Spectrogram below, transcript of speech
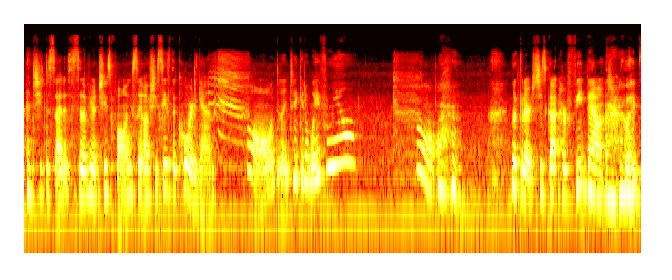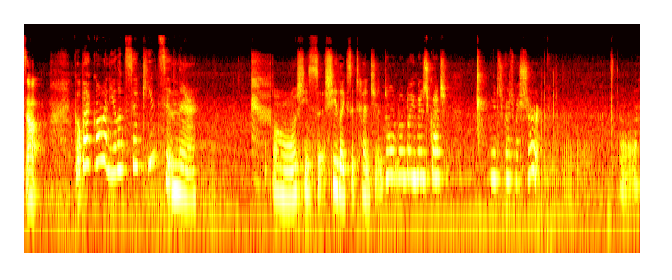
and she decided to sit up here and she's falling asleep. Oh, she sees the cord again. Oh, did I take it away from you? Oh. Look at her. She's got her feet down and her legs up. Go back on. You look so cute sitting there. Oh, she's she likes attention. Don't, don't, don't. You're gonna scratch. You're gonna scratch my shirt. Oh.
